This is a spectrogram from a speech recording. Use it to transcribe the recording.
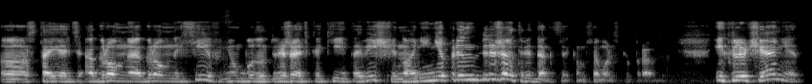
э, стоять огромный-огромный сейф, в нем будут лежать какие-то вещи, но они не принадлежат редакции «Комсомольской правды». И ключа нет,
